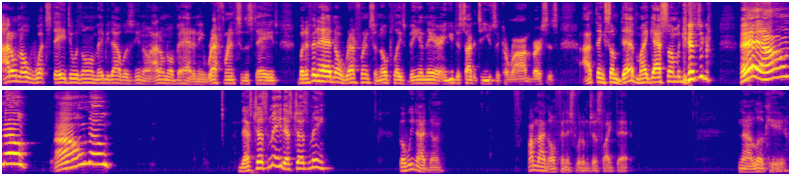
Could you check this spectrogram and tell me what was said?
I don't know what stage it was on. Maybe that was, you know, I don't know if it had any reference to the stage. But if it had no reference and no place being there, and you decided to use the Quran verses, I think some dev might got something against it. Hey, I don't know. I don't know. That's just me. That's just me. But we not done. I'm not gonna finish with them just like that. Now look here.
